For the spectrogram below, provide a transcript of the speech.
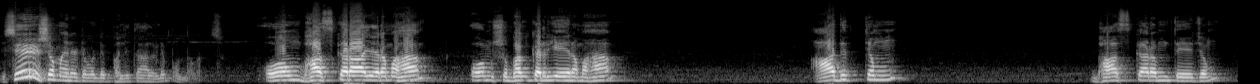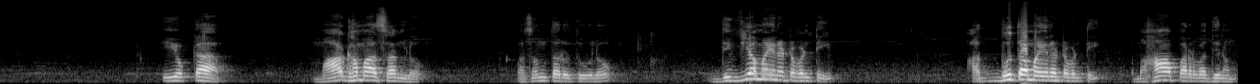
విశేషమైనటువంటి ఫలితాలని పొందవచ్చు. ఓం భాస్కరాయ నమ. ఓం శుభంకర్యే నమ. ఆదిత్యం భాస్కరం తేజం ఈ యొక్క మాఘమాసంలో వసంత ఋతువులో దివ్యమైనటువంటి అద్భుతమైనటువంటి మహాపర్వదినం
